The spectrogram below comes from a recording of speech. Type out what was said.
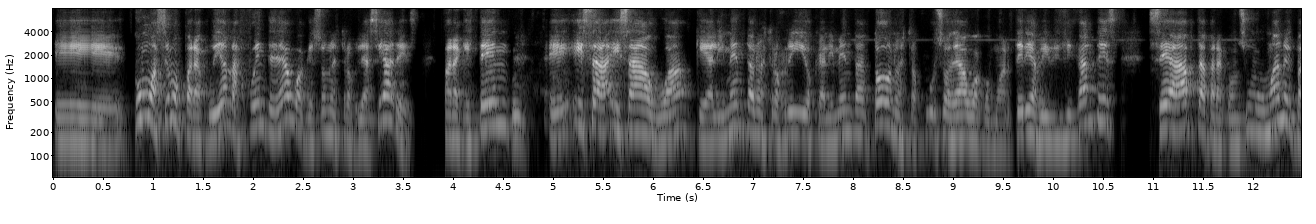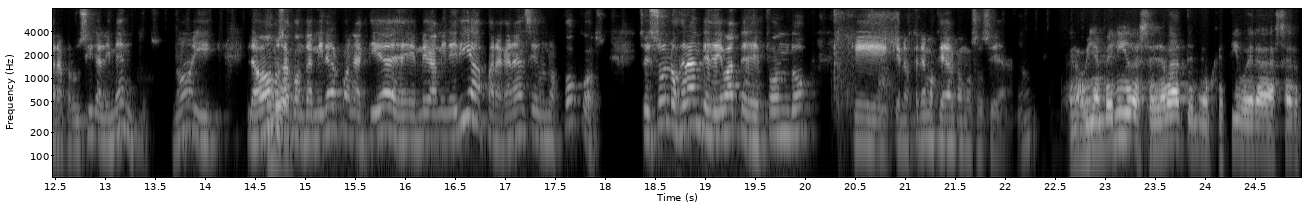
Eh, ¿Cómo hacemos para cuidar las fuentes de agua que son nuestros glaciares? Para que estén eh, esa, esa agua que alimenta nuestros ríos, que alimenta todos nuestros cursos de agua como arterias vivificantes, sea apta para consumo humano y para producir alimentos. ¿no? Y la vamos a contaminar con actividades de megaminería para ganancias de unos pocos. Entonces son los grandes debates de fondo que, que nos tenemos que dar como sociedad. ¿no? Bueno, bienvenido a ese debate. Mi objetivo era hacer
